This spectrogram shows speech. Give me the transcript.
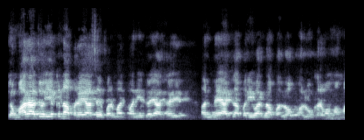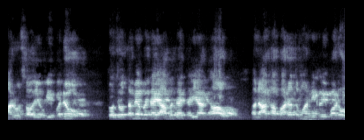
કે મારા જો એકના પ્રયાસે પરમાત્માની દયા થઈ અને મેં આટલા પરિવારના ભલો ભલું કરવામાં મારો સહયોગી બન્યો, તો જો તમે બધા આ બધા તૈયાર થાવ અને આખા ભારતમાં નીકળી પડો,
